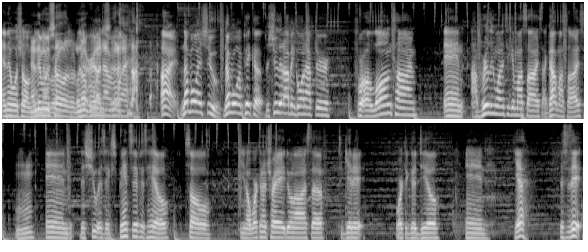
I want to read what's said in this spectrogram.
And then we'll show them. And the then we'll show one. the number one number one. All right, number one shoe, number one pickup. The shoe that I've been going after for a long time, and I really wanted to get my size. I got my size, hmm and this shoe is expensive as hell. So, you know, working a trade, doing all that stuff to get it, worked a good deal, and yeah, this is it.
